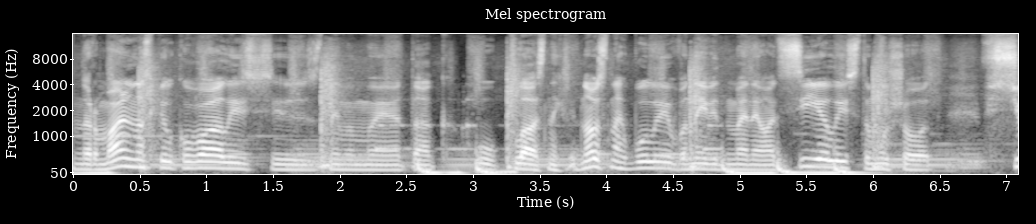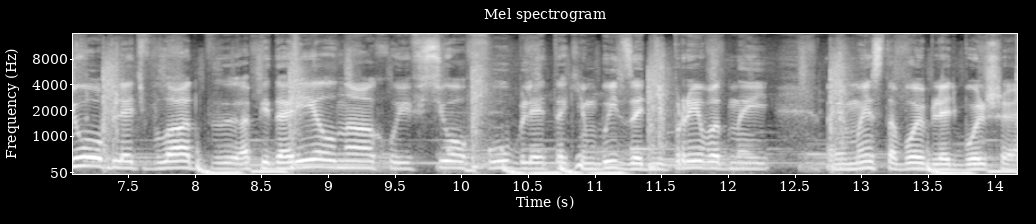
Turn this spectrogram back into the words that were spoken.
нормально спілкувались, е, з ними ми так у класних відносинах були, вони від мене оціялись, тому що от все, блядь, Влад опидарел нахуй, все, фу, блядь, таким быть заднеприводный, э, мы с тобой, блядь, больше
